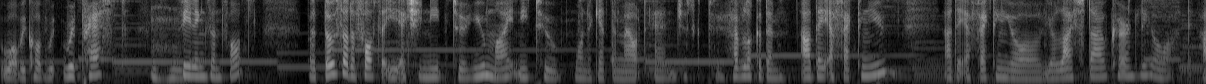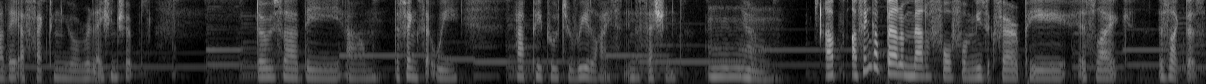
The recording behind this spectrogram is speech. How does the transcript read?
what we call re- repressed mm-hmm. feelings and thoughts. But those are the thoughts that you actually need to, you might need to want to get them out and just to have a look at them. Are they affecting you? Are they affecting your, your lifestyle currently, or are they affecting your relationships? Those are the um, the things that we have people to realize in the sessions. Mm. Yeah. I, I think a better metaphor for music therapy is like is like this:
